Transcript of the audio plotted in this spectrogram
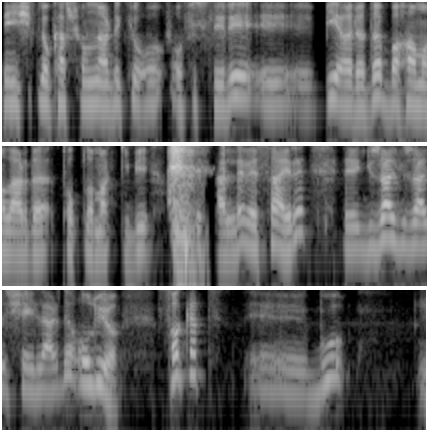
değişik lokasyonlardaki o ofisleri e, bir arada Bahamalarda toplamak gibi hareketlerle vesaire e, güzel güzel şeyler de oluyor. Fakat e, bu e,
